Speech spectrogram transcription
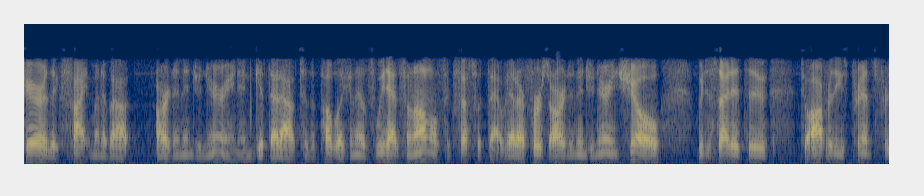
share the excitement about art and engineering and get that out to the public. And was, we had phenomenal success with that. We had our first art and engineering show. We decided to to offer these prints for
